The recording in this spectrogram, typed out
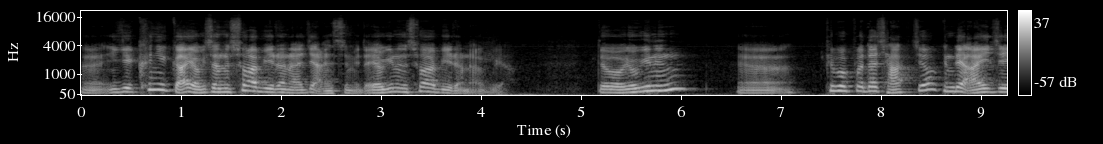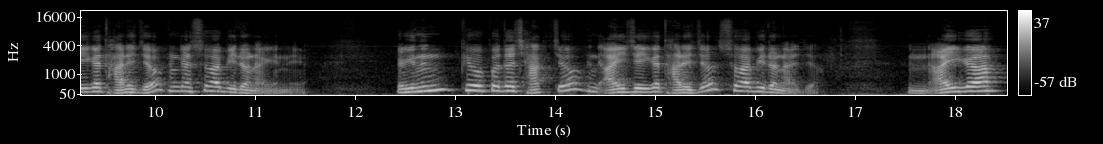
어, 이게 크니까 여기서는 수압이 일어나지 않습니다. 여기는 수압이 일어나고요. 또 여기는 어, 피벗보다 작죠? 근데 IJ가 다르죠? 그러니까 수압이 일어나겠네요. 여기는 피벗보다 작죠? IJ가 다르죠? 수압이 일어나죠. 음, I가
